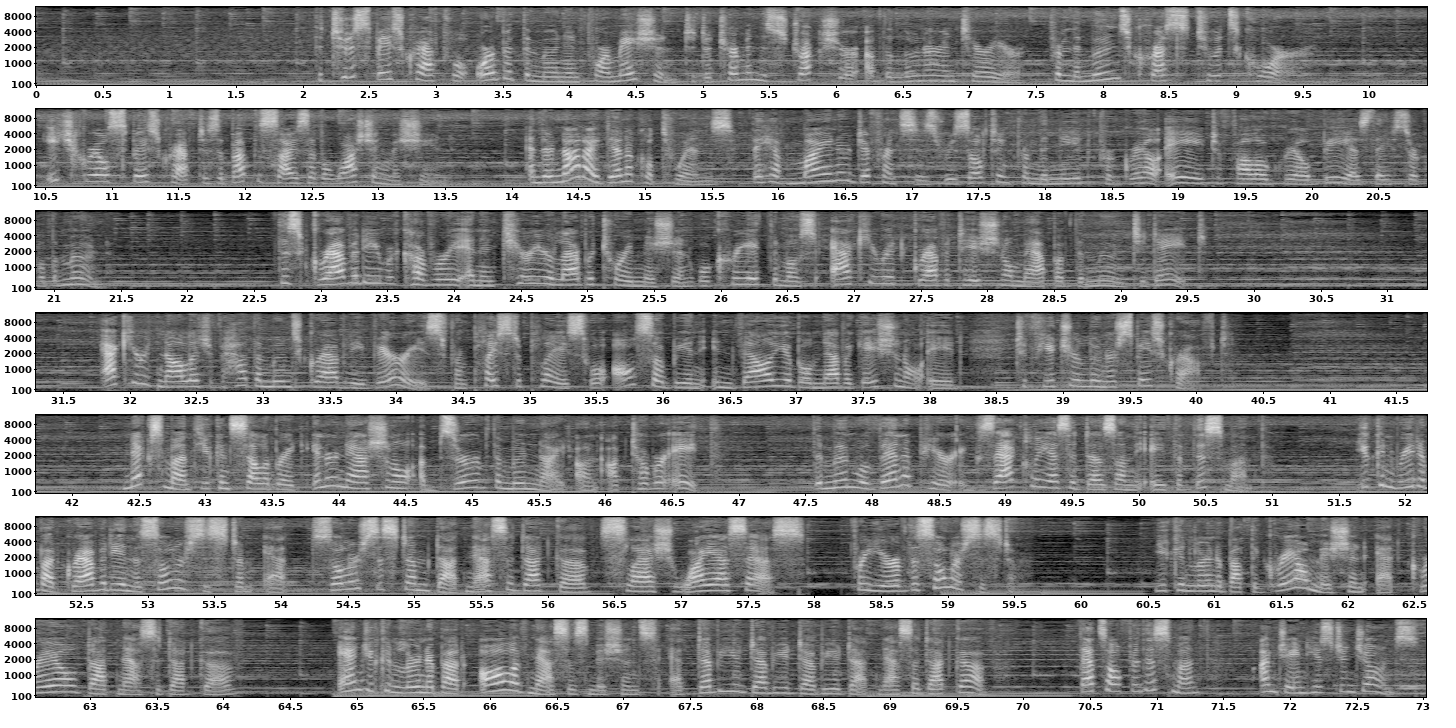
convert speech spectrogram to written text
The two spacecraft will orbit the Moon in formation to determine the structure of the lunar interior, from the Moon's crust to its core. Each GRAIL spacecraft is about the size of a washing machine, and they're not identical twins. They have minor differences resulting from the need for GRAIL A to follow GRAIL B as they circle the Moon. This gravity recovery and interior laboratory mission will create the most accurate gravitational map of the moon to date. Accurate knowledge of how the moon's gravity varies from place to place will also be an invaluable navigational aid to future lunar spacecraft. Next month, you can celebrate International Observe the Moon Night on October 8th. The moon will then appear exactly as it does on the 8th of this month. You can read about gravity in the solar system at solarsystem.nasa.gov slash YSS for Year of the Solar System. You can learn about the GRAIL mission at grail.nasa.gov and you can learn about all of NASA's missions at www.nasa.gov. That's all for this month. I'm Jane Houston Jones.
